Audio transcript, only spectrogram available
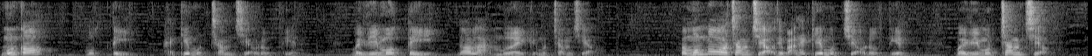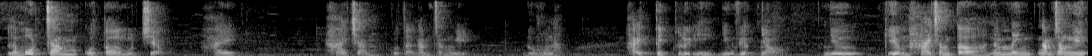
Muốn có 1 tỷ hãy kiếm 100 triệu đầu tiên. Bởi vì 1 tỷ đó là 10 cái 100 triệu. Và muốn có 100 triệu thì bạn hãy kiếm 1 triệu đầu tiên. Bởi vì 100 triệu là 100 của tờ 1 triệu hay 200 của tờ 500 nghìn. Đúng không nào? Hãy tích lũy những việc nhỏ như kiếm 200 tờ 50, 500 nghìn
